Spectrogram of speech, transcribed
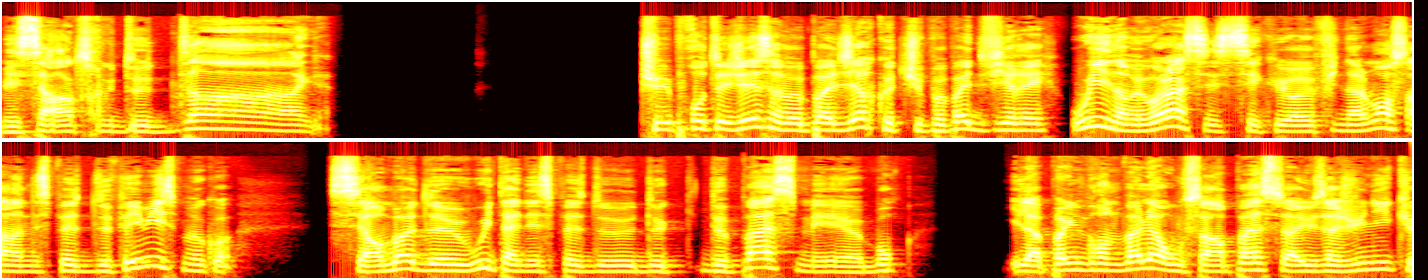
Mais c'est un truc de dingue tu es protégé, ça veut pas dire que tu peux pas être viré. Oui, non, mais voilà, c'est que euh, finalement, c'est un espèce d'euphémisme, quoi. C'est en mode, euh, oui, t'as une espèce de, de, passe, mais euh, bon, il a pas une grande valeur, ou c'est un passe à usage unique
